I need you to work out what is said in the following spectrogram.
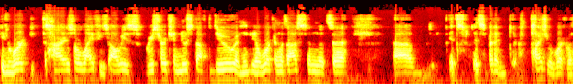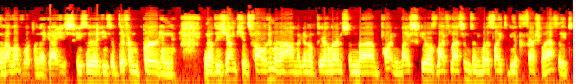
he's worked as hard his whole life. He's always researching new stuff to do, and you know, working with us, and it's. Uh, uh, it's it's been a pleasure working with him. I love working with that guy. He's he's a he's a different bird, and you know these young kids follow him around. They're gonna they're gonna learn some uh, important life skills, life lessons, and what it's like to be a professional athlete.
